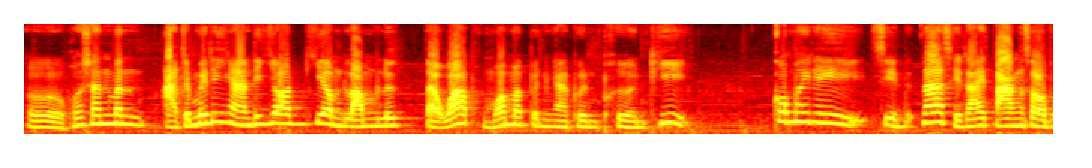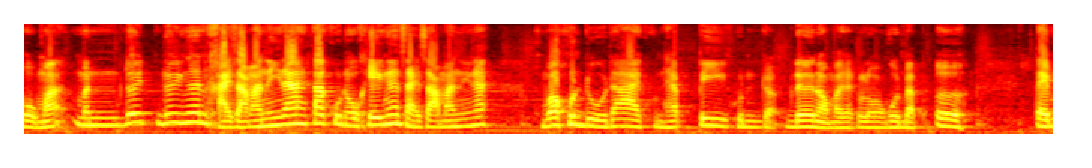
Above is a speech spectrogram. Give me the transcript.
เออเพราะฉะนั้นมันอาจจะไม่ได้งานที่ยอดเยี่ยมล้ำลึก แต่ว่าผมว่ามันเป็นงานเพลินๆที่ก็ไม่ได้เสียน่าเสียดายตังค์สำหรับผมอะมันด้วยด้วยเงื่อนไขสามอันนี้นะ ถ้าคุณโอเคเงื่อนไขสามอันนี้นะ ผมว่าคุณดูได้คุณแฮปปี้คุณแบบเดินออกมาจากโรงคุณแบบเออ เต็ม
